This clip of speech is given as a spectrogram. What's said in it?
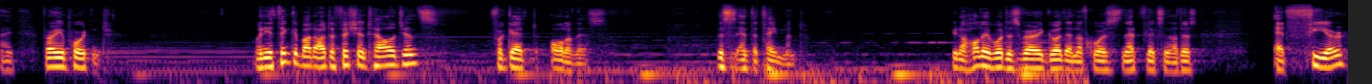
Right? Very important. When you think about artificial intelligence, forget all of this. This is entertainment. You know, Hollywood is very good, and of course, Netflix and others, at fear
